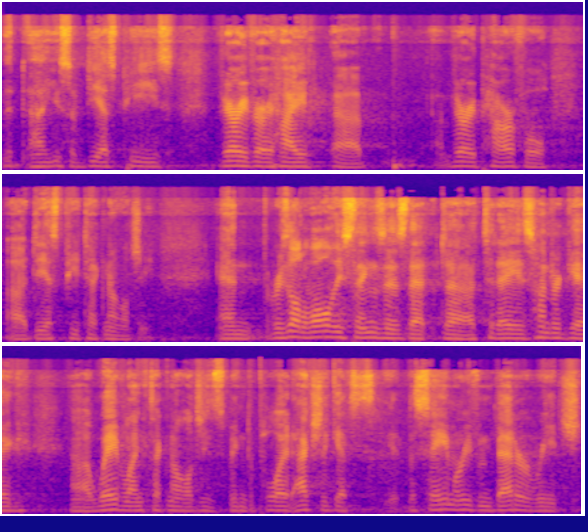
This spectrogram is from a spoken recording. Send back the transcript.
the uh, use of DSPs, very, very high, uh, very powerful uh, DSP technology. And the result of all these things is that uh, today's 100 gig uh, wavelength technology that's being deployed actually gets the same or even better reach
